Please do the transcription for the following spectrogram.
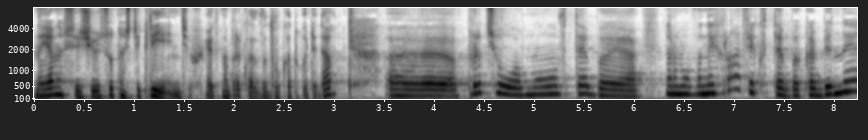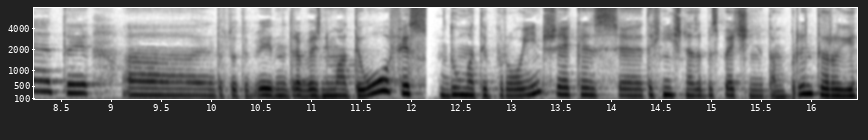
наявності чи відсутності клієнтів, як, наприклад, в адвокатурі. Да? При цьому в тебе нормований графік, в тебе кабінети, тобто тобі не треба знімати офіс, думати про інше якесь технічне забезпечення, там принтери,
